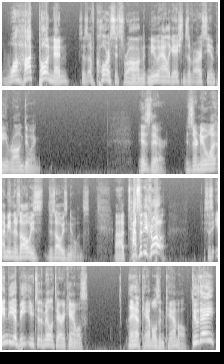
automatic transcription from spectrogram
Wahatonen says, of course it's wrong. New allegations of RCMP wrongdoing. Is there? Is there new one? I mean, there's always there's always new ones. Uh, Tassaniko says India beat you to the military camels. They have camels in camo. Do they?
